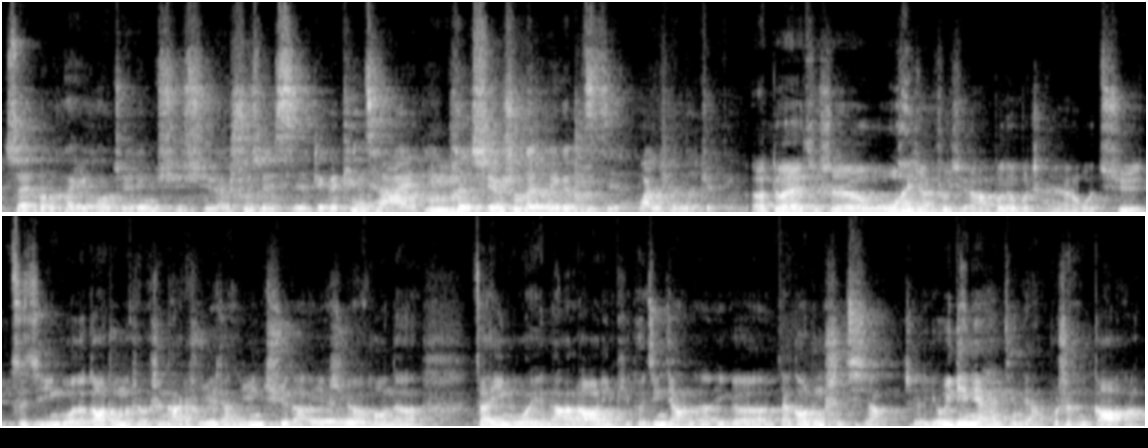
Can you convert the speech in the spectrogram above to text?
所以本科以后决定去学数学系，这个听起来很学术的这么一个自己完全的决定。呃，对，其实我我很喜欢数学啊，不得不承认，我去自己英国的高中的时候是拿着数学奖学金去的，也是，然后呢。在英国也拿了奥林匹克金奖的一个，在高中时期啊，这个有一点点含金量，不是很高哈，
